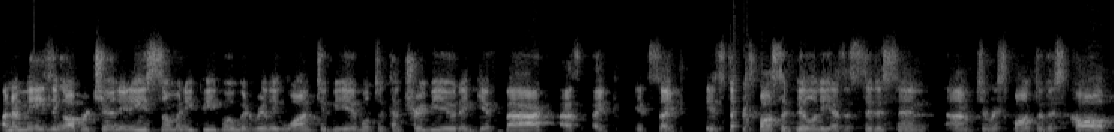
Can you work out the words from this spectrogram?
an amazing opportunity. So many people would really want to be able to contribute and give back. As like it's like it's the responsibility as a citizen um, to respond to this call."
